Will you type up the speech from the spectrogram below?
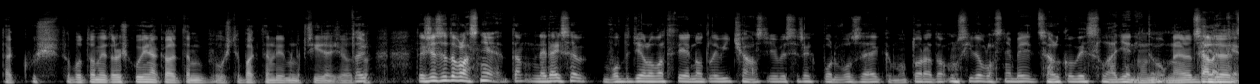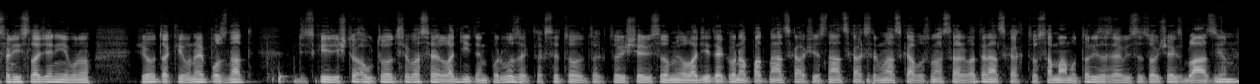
tak už to potom je trošku jinak, ale ten, už to pak ten lidem nepřijde. Že jo? Tak, to... Takže se to vlastně, tam nedají se oddělovat ty jednotlivé části, že by si řekl podvozek, motor a to, musí to vlastně být celkově sladěný. No, to, celek, jako. celý sladěný, ono, že jo, taky ono je poznat, vždycky, když to auto třeba se ladí, ten podvozek, tak se to, tak to ještě, když se to mělo ladit jako na 15, 16, 17, 18, 19, to samá motorizace, aby se toho člověk zbláznil. Hmm.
